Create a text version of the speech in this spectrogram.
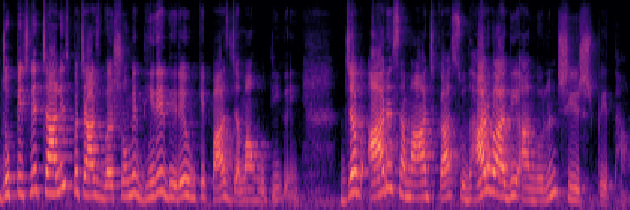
जो पिछले 40-50 वर्षों में धीरे धीरे उनके पास जमा होती गई जब आर्य समाज का सुधारवादी आंदोलन शीर्ष पे था।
